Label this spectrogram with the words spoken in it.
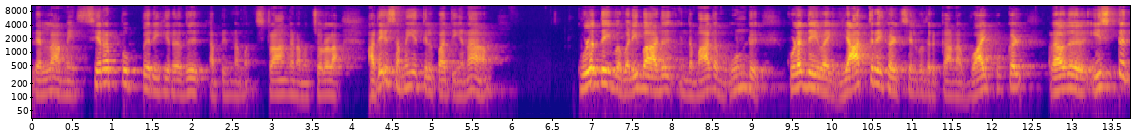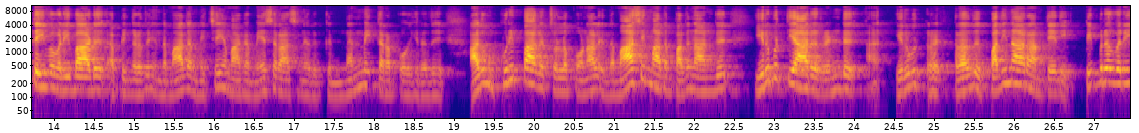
இதெல்லாமே சிறப்பு பெறுகிறது அப்படின்னு நம்ம ஸ்ட்ராங்காக நம்ம சொல்லலாம். அதே சமயத்தில் பார்த்தீங்கன்னா குலதெய்வ வழிபாடு இந்த மாதம் உண்டு. குலதெய்வ யாத்திரைகள் செல்வதற்கான வாய்ப்புகள் அதாவது இஷ்ட தெய்வ வழிபாடு அப்படிங்கிறது இந்த மாதம் நிச்சயமாக மேசராசினருக்கு நன்மை தரப்போகிறது. அதுவும் குறிப்பாக சொல்லப்போனால் இந்த மாசி மாதம் பதினான்கு இருபத்தி ஆறு ரெண்டு இருபத் அதாவது பதினாறாம் தேதி பிப்ரவரி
